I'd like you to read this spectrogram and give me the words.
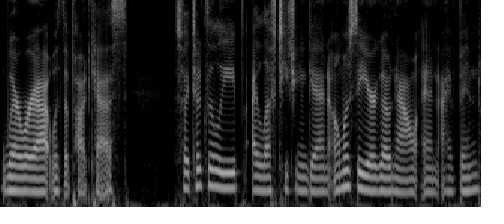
where we're at with the podcast. So I took the leap. I left teaching again almost a year ago now, and I've been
